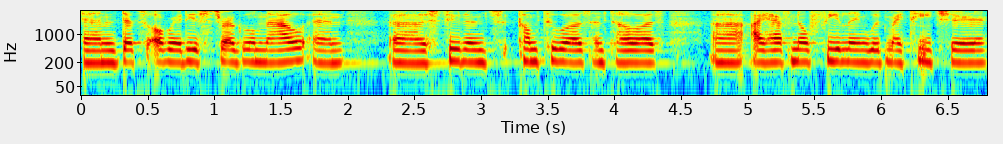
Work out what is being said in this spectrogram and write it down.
And that's already a struggle now, and uh, students come to us and tell us, uh, I have no feeling with my teacher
